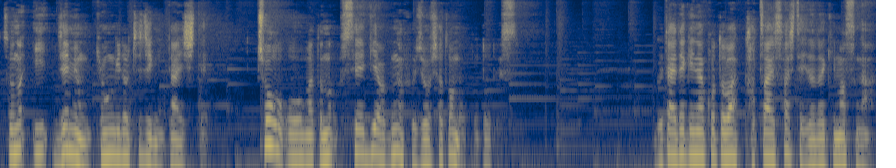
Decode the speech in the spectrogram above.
そのイ・ジェミョン、キョンギド知事に対して超大型の不正疑惑が浮上したとのことです。具体的なことは割愛させていただきますが、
